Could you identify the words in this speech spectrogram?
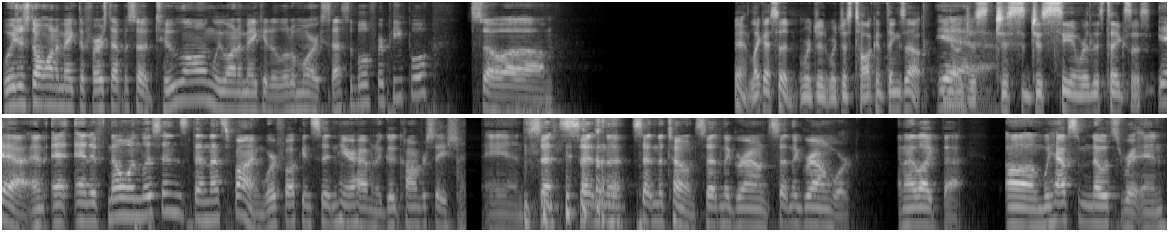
We just don't want to make the first episode too long. We want to make it a little more accessible for people. So, um, yeah, like I said, we're just we're just talking things out. Yeah, you know, just just just seeing where this takes us. Yeah, and, and and if no one listens, then that's fine. We're fucking sitting here having a good conversation and set setting the setting the tone, setting the ground, setting the groundwork and I like that. Um, we have some notes written.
